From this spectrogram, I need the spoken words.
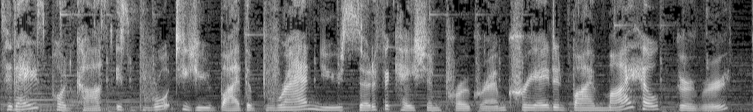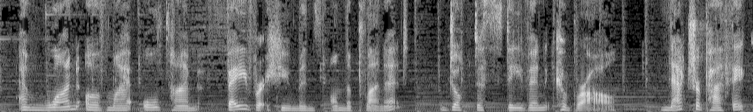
Today's podcast is brought to you by the brand new certification program created by my health guru and one of my all time favorite humans on the planet, Dr. Stephen Cabral, naturopathic,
